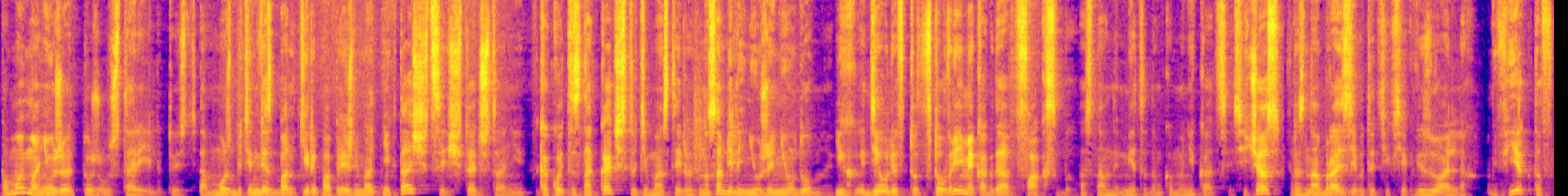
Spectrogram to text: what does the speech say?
по-моему, они уже тоже устарели. То есть там, может быть, инвестбанкиры по-прежнему от них тащатся и считают, что они какой-то знак качества демонстрируют. Но на самом деле они уже неудобны. Их делали в то, в то время, когда факс был основным методом коммуникации. Сейчас разнообразие вот этих всех визуальных эффектов,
